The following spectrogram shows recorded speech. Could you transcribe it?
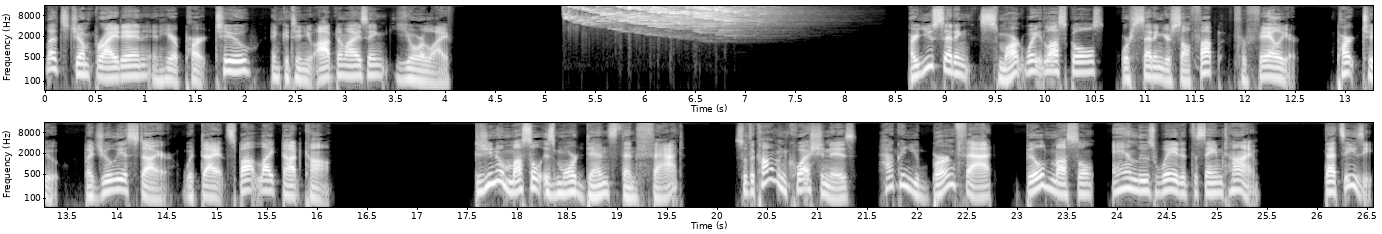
let's jump right in and hear part two and continue optimizing your life. Are you setting smart weight loss goals or setting yourself up for failure? Part two by Julia Steier with DietSpotlight.com. Did you know muscle is more dense than fat? So the common question is how can you burn fat, build muscle, and lose weight at the same time? That's easy.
